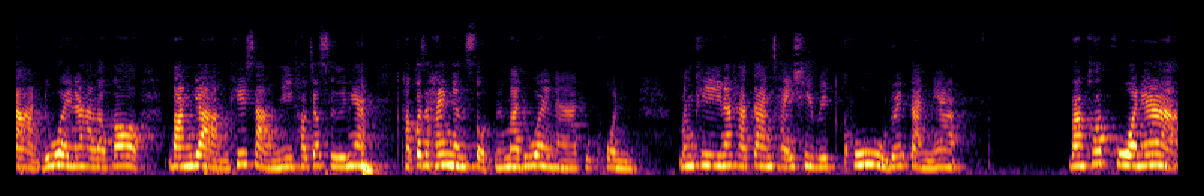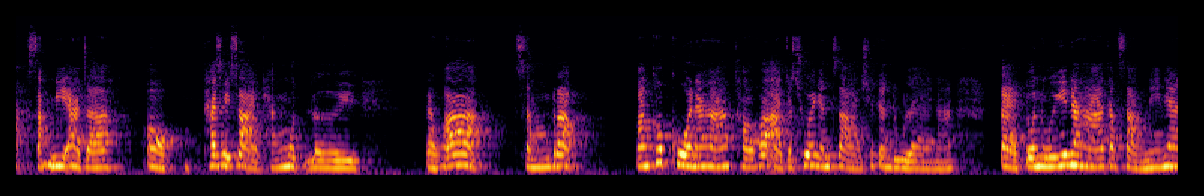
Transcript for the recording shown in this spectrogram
จ่ายด้วยนะคะ แล้วก็บางอย่างที่สามีเขาจะซื้อเนี่ยเขาก็จะให้เงินสดนุ้ยมาด้วยนะ ทุกคนบางทีนะคะ การใช้ชีวิตคู่ด้วยกันเนี่ย บางครอบครัวเนี่ยสามีอาจจะออกค่าใช้จ่ายทั้งหมดเลย แต่ว่าสำหรับบางครอบครัวนะคะเขาก็อาจจะช่วยกันจ่ายช่วยกันดูแลนะ แต่ตัวนุ้ยนะคะกับสามีเนี่ย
